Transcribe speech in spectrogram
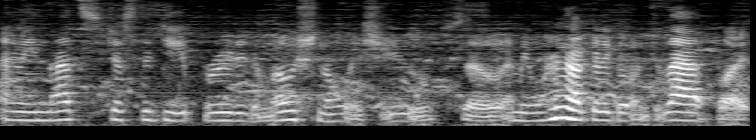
I mean, that's just a deep rooted emotional issue. So, I mean, we're not going to go into that, but,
